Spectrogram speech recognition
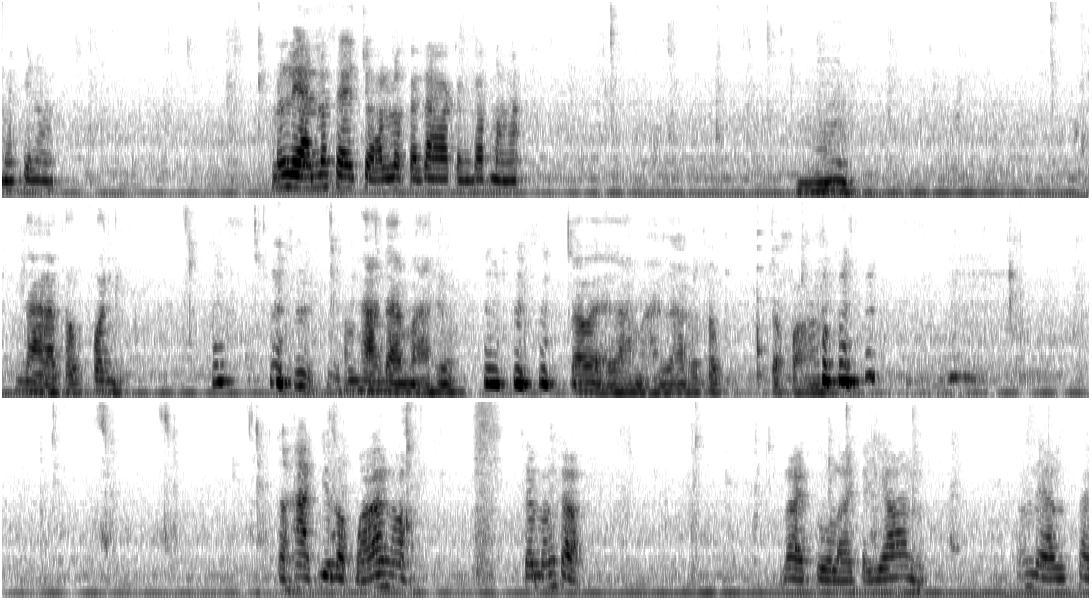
แม่พี่น้องมันเรียนมาใส่จอดแล้วก็ดากันกับมาอืมด่ากระทบคน ทำท้าดาหมาคือเจ้าเวลาหมาด่ากระทบจ้าของก็หักอยู่ดอกบ้านเนาะแต่มันกับลายตัวลายกระย่านนั่นแหละใช่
